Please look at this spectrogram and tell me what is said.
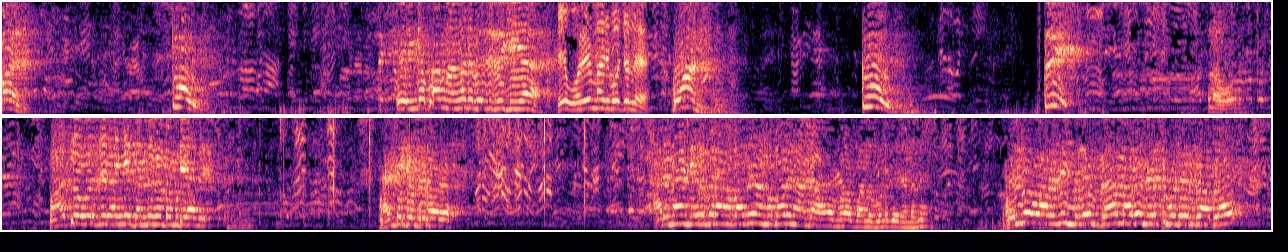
One two இங்க பாருங்க அங்கே பேசிட்டு இருக்கீங்க. ஏய் ஒரே மாதிரி போக சொல்லு. ஒன் டூ த்ரீ பாட்டில் உடைச்சிடாங்க தண்டை கட்ட முடியாது. சண்டைக்கு வந்துடுவாங்க அருமையா நிறுத்துறாங்க பாருங்க அங்க பாருங்க. அந்த அந்த- அந்த பொண்ணு பேர் என்னது? செல்வவாரதி மிகவும் வேகமாக நிறுத்தி கொண்டு இருக்கிறாப்ல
